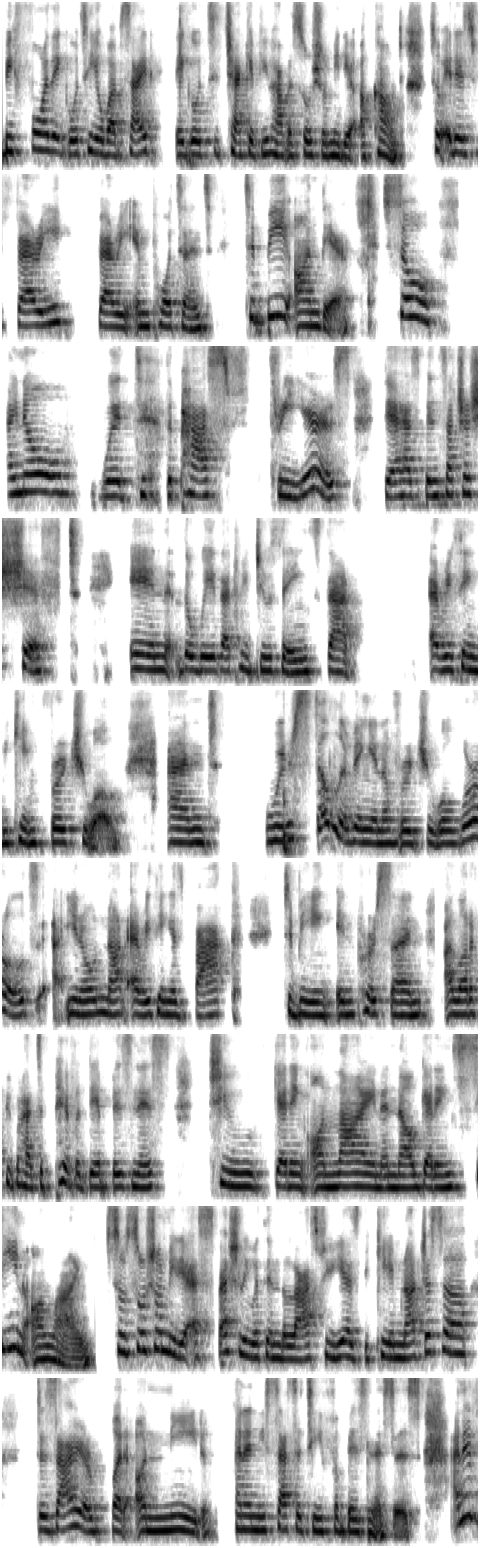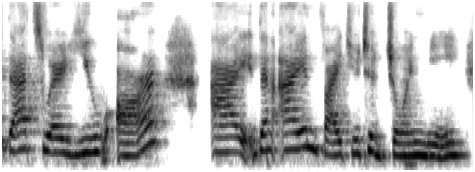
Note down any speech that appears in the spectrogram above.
before they go to your website, they go to check if you have a social media account. So it is very, very important to be on there. So I know with the past three years, there has been such a shift in the way that we do things that everything became virtual. And we're still living in a virtual world. You know, not everything is back to being in person. A lot of people had to pivot their business to getting online and now getting seen online. So, social media, especially within the last few years, became not just a desire, but a need and a necessity for businesses. And if that's where you are, I then I invite you to join me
